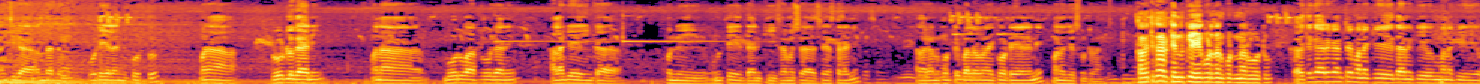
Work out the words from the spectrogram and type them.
మంచిగా అందరినీ ఓటేయాలని కోరుతూ మన రోడ్లు కానీ మన బోరు వాటర్లు కానీ అలాగే ఇంకా కొన్ని ఉంటే దానికి సమస్య చేస్తారని అలాగనుకుంటే బలరాం నాయక్ ఓటేయాలని మనం చేసుకుంటున్నాం కవిత గారికి ఎందుకు వేయకూడదు అనుకుంటున్నారు ఓటు? కవిత గారి కంటే మనకి దానికి మనకి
